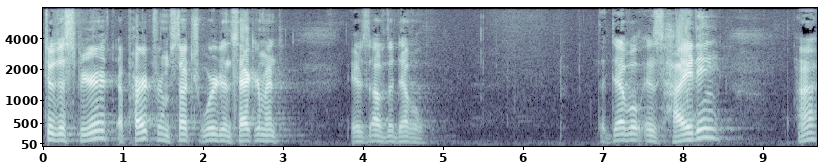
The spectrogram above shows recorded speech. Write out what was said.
to the Spirit, apart from such word and sacrament, is of the devil. The devil is hiding huh,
